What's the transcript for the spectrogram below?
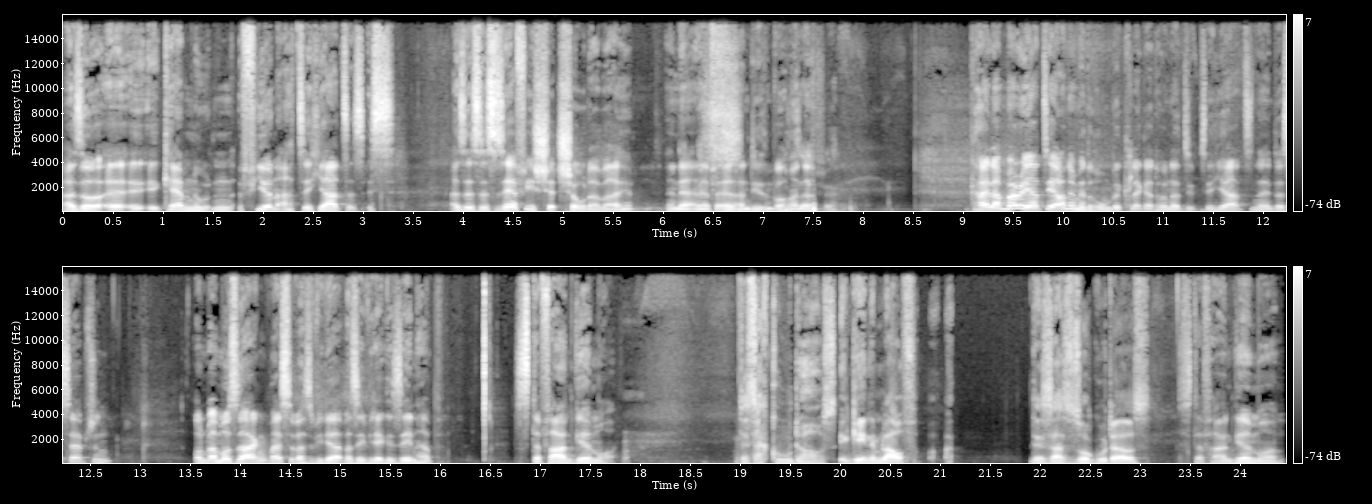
Also äh, äh, Cam Newton, 84 Yards, es ist, also es ist sehr viel Shitshow dabei in der NFL an diesem Wochenende. Kyler Murray hat sich auch nicht mit Ruhm bekleckert. 170 Yards, eine Interception. Und man muss sagen, weißt du, was, wieder, was ich wieder gesehen habe? Stefan Gilmore. Der sah gut aus. Gehen im Lauf. Der sah so gut aus. Stefan Gilmore.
